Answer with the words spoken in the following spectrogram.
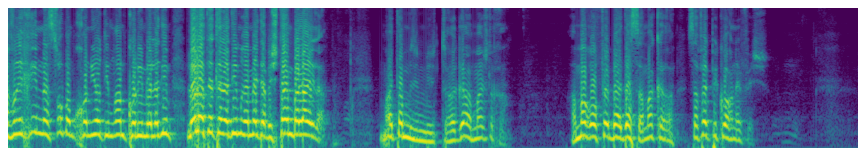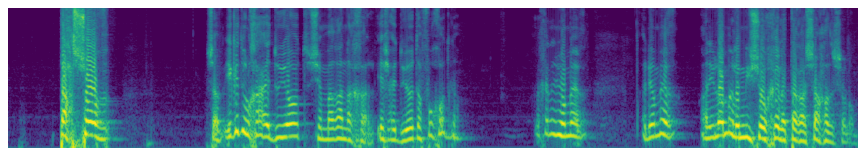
אברכים נסעו במכוניות עם רמקולים ילדים לא לתת לילדים רמדיה בשתיים בלילה מה אתה מתרגע מה יש לך? אמר רופא בהדסה מה קרה? ספק פיקוח נפש תחשוב עכשיו, יגידו לך עדויות שמרן אכל, יש עדויות הפוכות גם. לכן אני אומר, אני אומר, אני לא אומר למי שאוכל אתה רשע חס ושלום.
